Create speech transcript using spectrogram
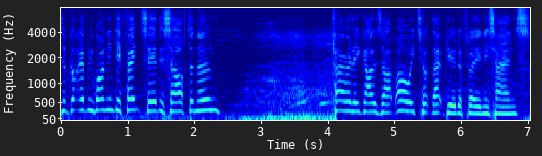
have got everyone in defence here this afternoon. Farrelly goes up. Oh, he took that beautifully in his hands.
